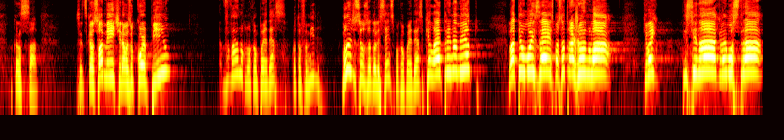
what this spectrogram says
Estou cansado. Você descansou a mente, né? Mas o corpinho. Vá numa campanha dessa com a tua família. Mande os seus adolescentes para uma campanha dessa, porque lá é treinamento. Lá tem o Moisés, pastor Trajano lá, que vai ensinar, que vai mostrar.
